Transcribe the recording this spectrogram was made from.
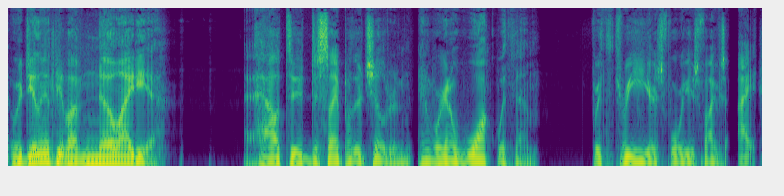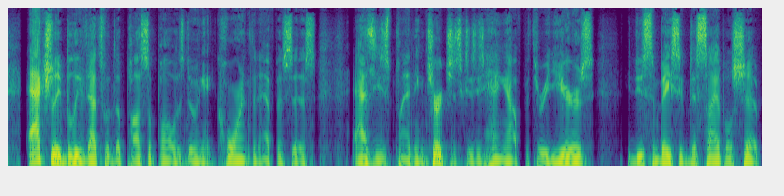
we're dealing with people who have no idea how to disciple their children, and we're going to walk with them for three years, four years, five years. I actually believe that's what the Apostle Paul was doing at Corinth and Ephesus as he's planting churches because he'd hang out for three years. He'd do some basic discipleship,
